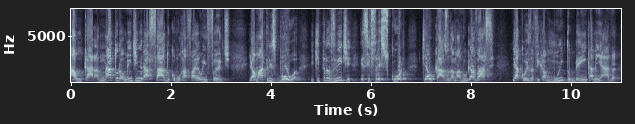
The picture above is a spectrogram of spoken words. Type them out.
a um cara naturalmente engraçado como Rafael Infante e a uma atriz boa e que transmite esse frescor, que é o caso da Manu Gavassi, e a coisa fica muito bem encaminhada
